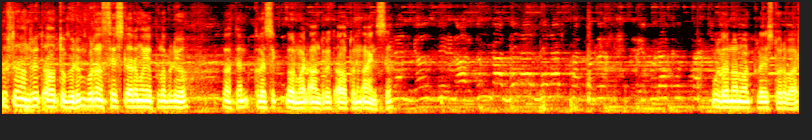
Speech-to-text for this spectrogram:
Burası Android Auto bölüm. Buradan sesli arama yapılabiliyor. Zaten klasik normal Android Auto'nun aynısı. Burada normal Play Store var.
